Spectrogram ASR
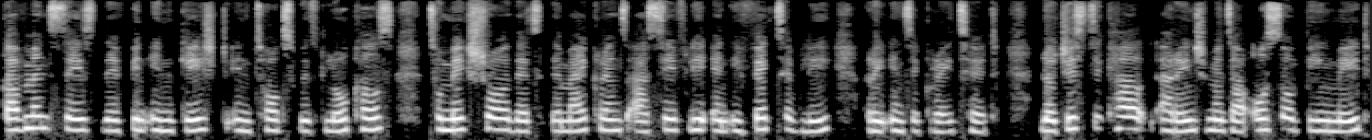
Government says they've been engaged in talks with locals to make sure that the migrants are safely and effectively reintegrated. Logistical arrangements are also being made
